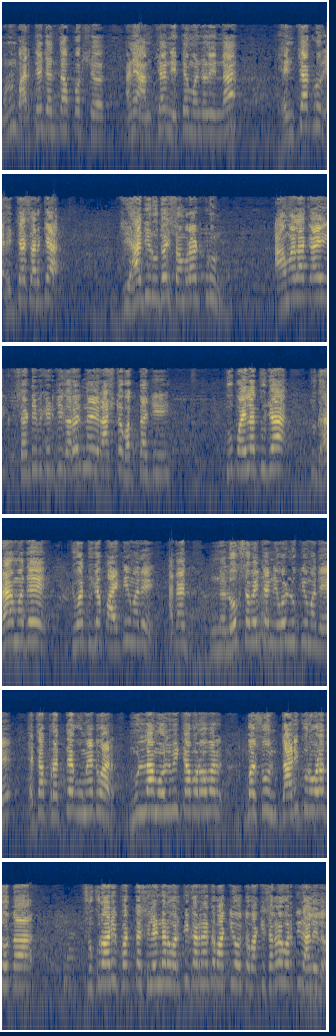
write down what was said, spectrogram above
म्हणून भारतीय जनता पक्ष आणि आमच्या नेते मंडळींना ह्यांच्याकडून ह्यांच्यासारख्या जिहादी हृदय सम्राटकडून आम्हाला काही सर्टिफिकेटची गरज नाही राष्ट्रभक्ताची. तू पहिला तुझ्या तू घरामध्ये किंवा तुझ्या पार्टीमध्ये आता लोकसभेच्या निवडणुकीमध्ये ह्याचा प्रत्येक उमेदवार मुल्ला मौलवीच्या बरोबर बसून दाढी कुरवडत होता. शुक्रवारी फक्त सिलेंडर वरती करण्याचं बाकी होतं बाकी सगळं वरती झालेलं.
